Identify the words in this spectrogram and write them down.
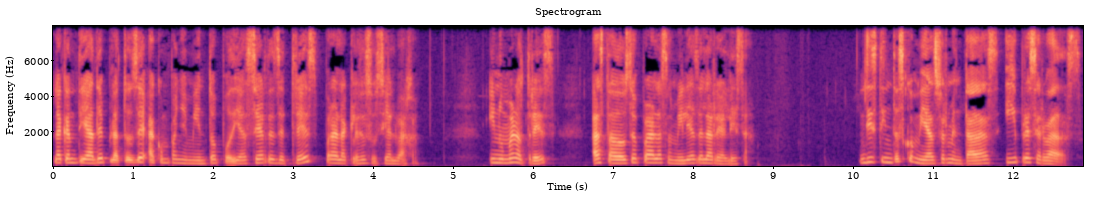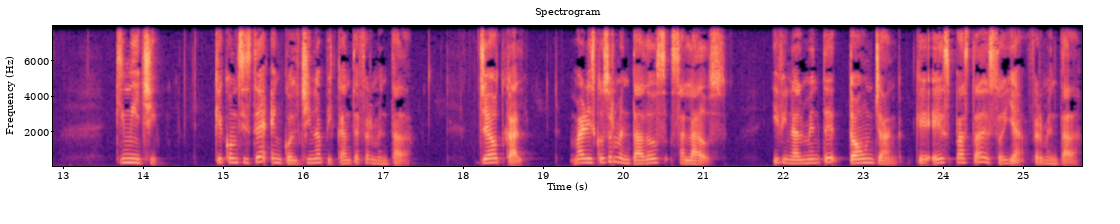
la cantidad de platos de acompañamiento podía ser desde 3 para la clase social baja. Y número 3. Hasta 12 para las familias de la realeza. Distintas comidas fermentadas y preservadas. Kimichi, que consiste en colchina picante fermentada. Jeotkal, mariscos fermentados salados. Y finalmente doenjang, que es pasta de soya fermentada.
